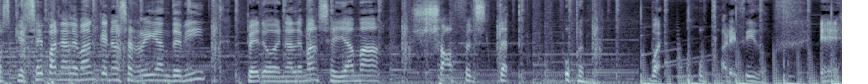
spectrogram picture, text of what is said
Los que sepan alemán que no se rían de mí, pero en alemán se llama Step Open. Bueno, parecido. Eh,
